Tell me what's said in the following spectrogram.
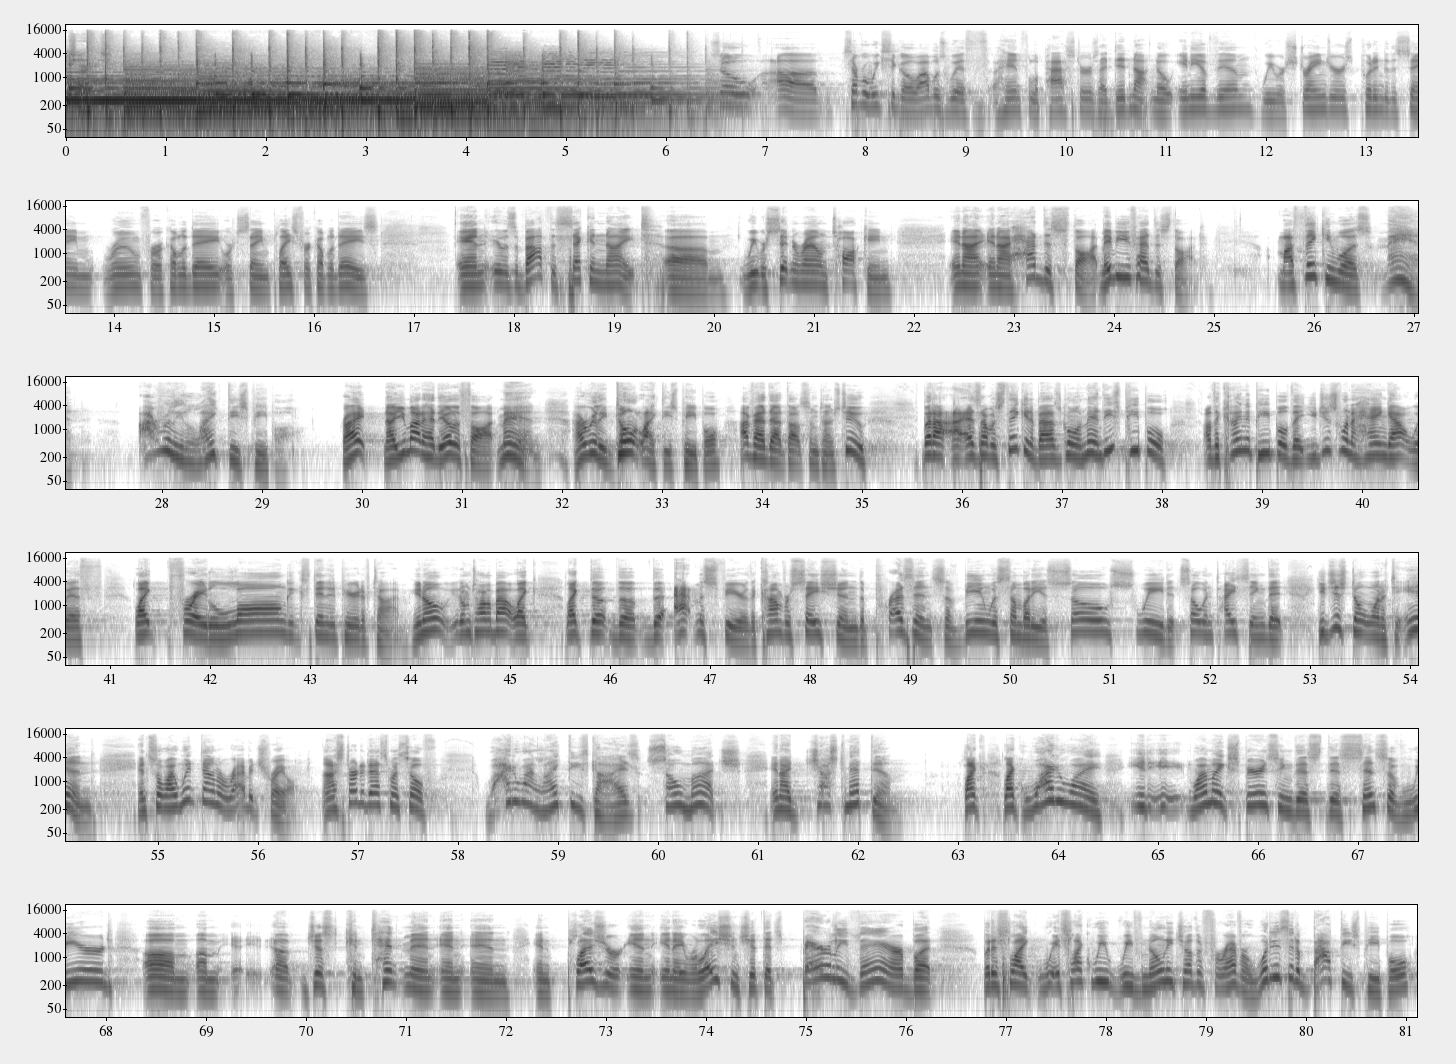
several weeks ago, I was with a handful of pastors. I did not know any of them. We were strangers, put into the same room for a couple of days, or same place for a couple of days. And it was about the second night. Um, we were sitting around talking, and I, and I had this thought. Maybe you've had this thought. My thinking was, man, I really like these people right? Now, you might have had the other thought, man, I really don't like these people. I've had that thought sometimes too. But I, I, as I was thinking about it, I was going, man, these people are the kind of people that you just want to hang out with like for a long extended period of time. You know, you know what i'm talking about? Like like the, the the atmosphere the conversation the presence of being with somebody is so sweet it's so enticing that you just don't want it to end. And so i went down a rabbit trail and i started to ask myself why do i like these guys so much and i just met them like, like why do I, it, it, why am I experiencing this, this sense of weird, um, um, uh, just contentment and, and, and pleasure in, in a relationship that's barely there, but, but it's like, it's like we, we've known each other forever. What is it about these people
